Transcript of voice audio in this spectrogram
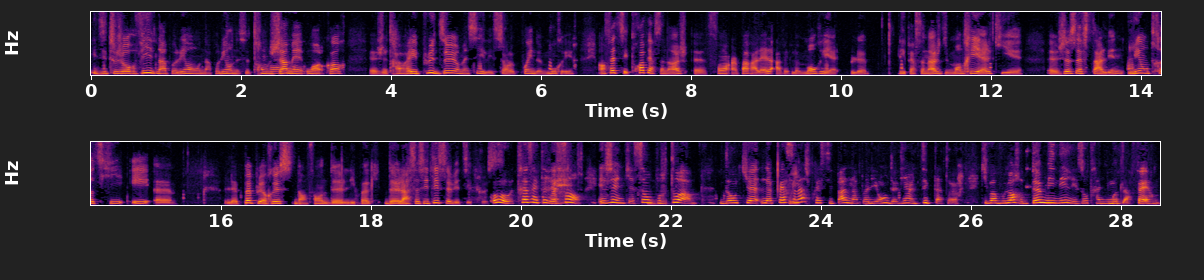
Il dit toujours Vive Napoléon, Napoléon ne se trompe jamais, ou encore je travaille plus dur, mais s'il est sur le point de mourir. En fait, ces trois personnages euh, font un parallèle avec le Montréal, le, les personnages du monde réel, qui est euh, Joseph Staline, Léon Trotsky et le peuple russe, dans le fond, de l'époque de la société soviétique russe. Oh, très intéressant. Et j'ai une question pour mhm. toi. Donc, le personnage principal, Napoléon, devient un dictateur qui va vouloir dominer les autres animaux de la ferme.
